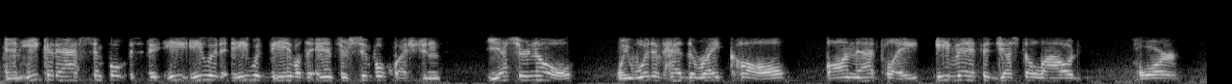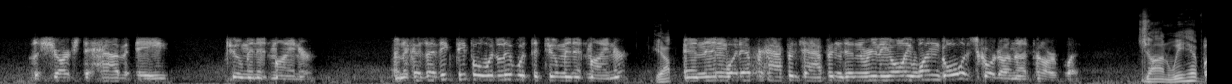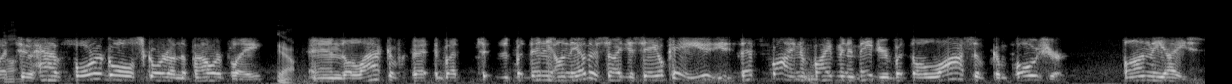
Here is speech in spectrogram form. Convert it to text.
and he could ask simple he, he would he would be able to answer simple questions yes or no we would have had the right call on that play even if it just allowed for the sharks to have a two minute minor and because i think people would live with the two minute minor Yep. and then whatever happens happens and really only one goal is scored on that power play John, we have. but gone- to have four goals scored on the power play Yeah. and the lack of but but then on the other side you say okay you, you, that's fine a five minute major but the loss of composure on the ice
